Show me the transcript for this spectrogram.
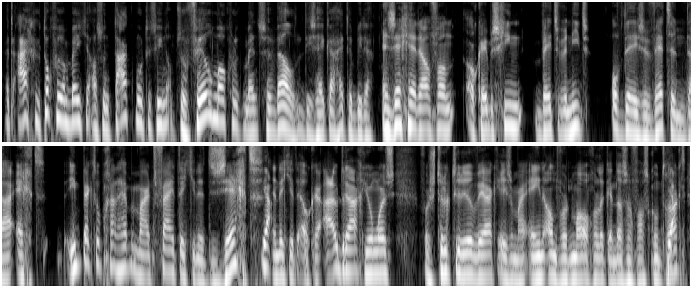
het eigenlijk toch weer een beetje als een taak moeten zien om zoveel mogelijk mensen wel die zekerheid te bieden. En zeg jij dan van, oké, misschien weten we niet of deze wetten daar echt impact op gaan hebben. Maar het feit dat je het zegt en dat je het elke keer uitdraagt, jongens, voor structureel werk is er maar één antwoord mogelijk en dat is een vast contract.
